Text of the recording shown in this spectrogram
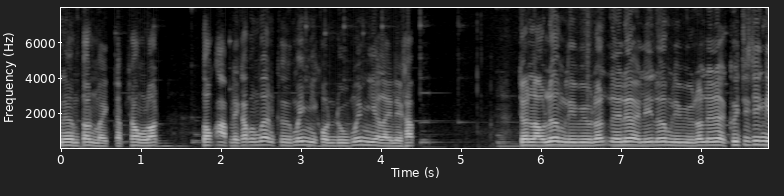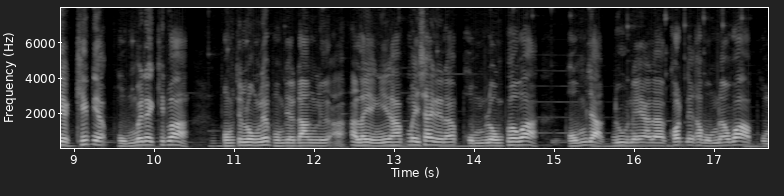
เริ่มต้นใหม่กับช่องรถตกอับเลยครับเพื่อนๆคือไม่มีคนดูไม่มีอะไรเลยครับ จนเราเริ่มรีวิวรถเรื่อยๆเริ่มรีวิวรถเรื่อยๆคือจริงๆเนี่ยคลิปเนี่ยผมไม่ได้คิดว่า ผมจะลงแล้วผมจะดังหรืออะอะไรอย่างนี้นะครับ ไม่ใช่เลยนะ ผมลงเพื่อว่าผมอยากดูในอนาคตนะครับผมนะว่าผม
